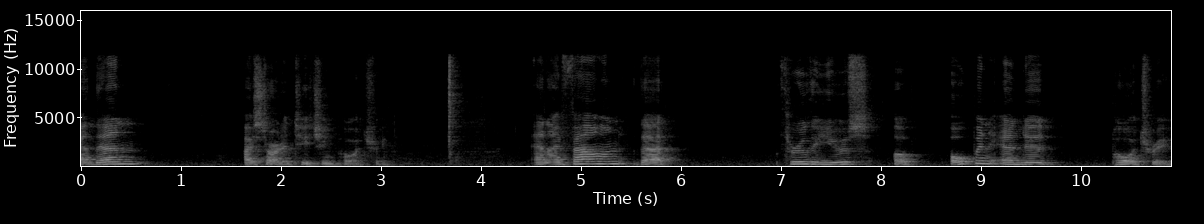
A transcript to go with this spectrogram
And then I started teaching poetry. And I found that through the use of open-ended poetry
